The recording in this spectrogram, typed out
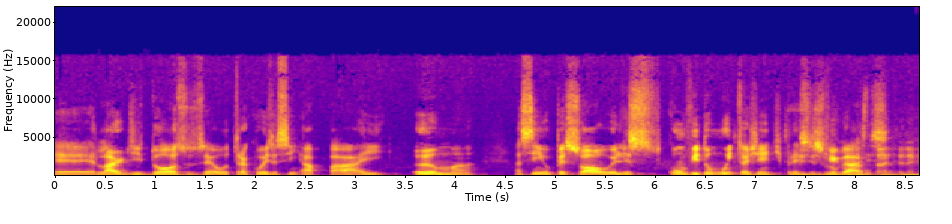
é, lar de idosos, é outra coisa assim, a pai, ama. Assim, o pessoal, eles convidam muito a gente para esses lugares. bastante, né,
